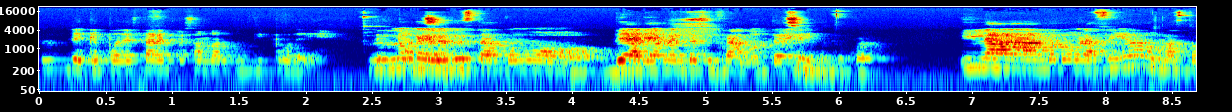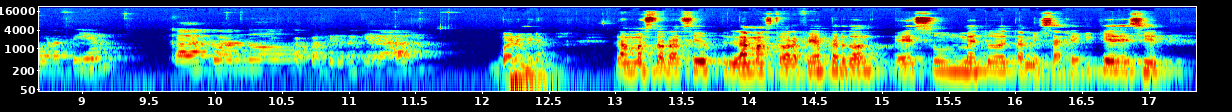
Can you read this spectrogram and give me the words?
de que puede estar empezando algún tipo de, es lo que debes de estar como diariamente fijándote en tu cuerpo. ¿Y la mamografía o mastografía? ¿Cada cuándo? ¿A partir de qué edad? Bueno, mira, la mastografía, la mastografía perdón, es un método de tamizaje. ¿Qué quiere decir?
